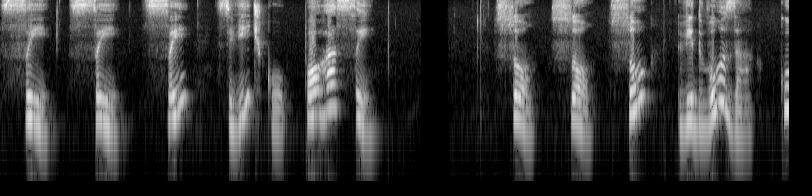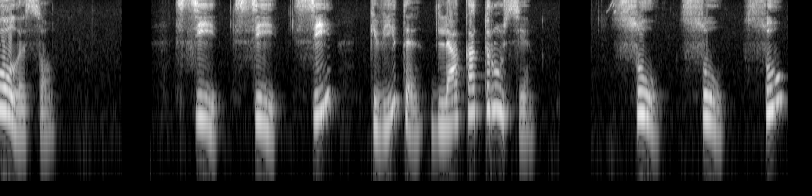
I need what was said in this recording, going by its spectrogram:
Си, си, си свічку погаси. Со, со, со від воза колесо. Сі, сі, сі квіти для катрусі. Су, су, су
